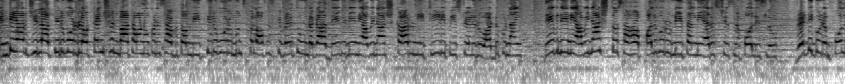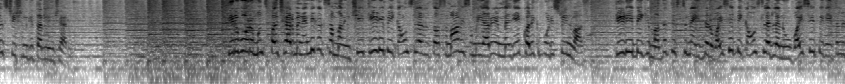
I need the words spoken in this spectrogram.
ఎన్టీఆర్ జిల్లా తిరువూరులో టెన్షన్ వాతావరణం కొనసాగుతోంది. తిరువూరు మున్సిపల్ ఆఫీస్కి వెళుతూ ఉండగా దేవినేని అవినాష్ కారుని టీడీపీ శ్రేణులు అడ్డుకున్నాయి. దేవినేని అవినాష్తో సహా పలువురు నేతల్ని అరెస్ట్ చేసిన పోలీసులు రెడ్డిగూడెం పోలీస్ స్టేషన్కి తరలించారు. తిరువూరు మున్సిపల్ చైర్మన్ ఎన్నికకు సంబంధించి టీడీపీ కౌన్సిలర్లతో సమావేశమయ్యారు ఎమ్మెల్యే కొలికిపూడి శ్రీనివాస్. టీడీపీకి మద్దతిస్తున్న ఇద్దరు వైసీపీ కౌన్సిలర్లను వైసీపీ నేతలు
